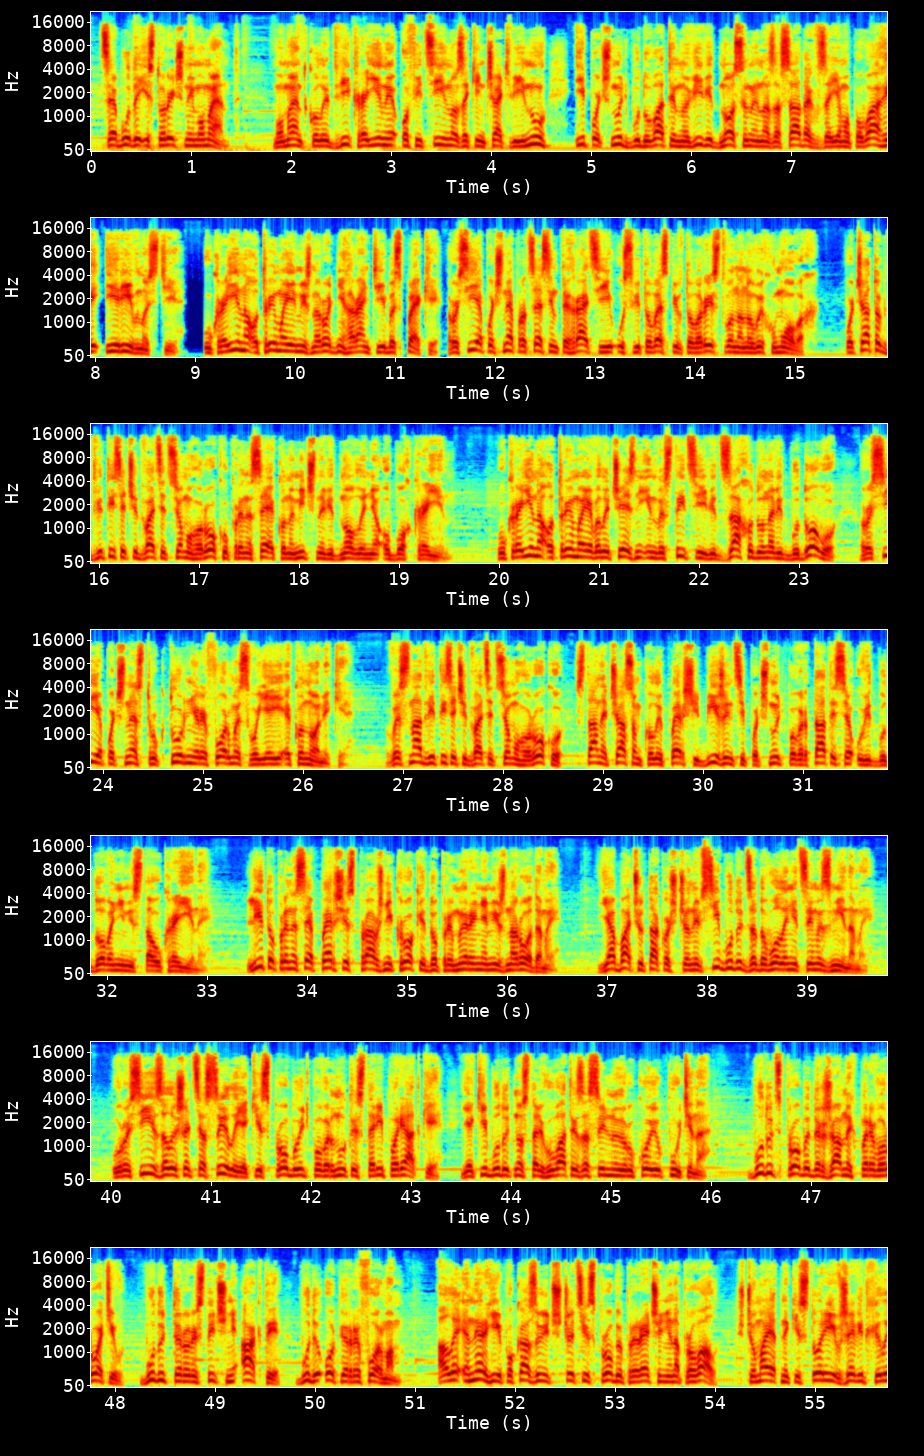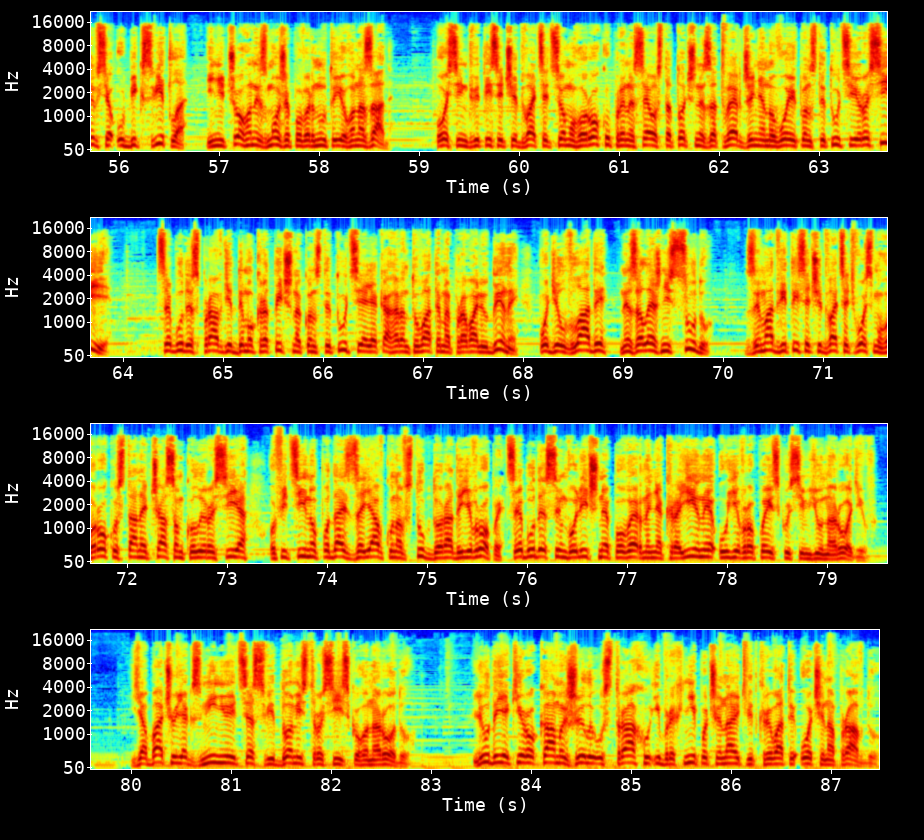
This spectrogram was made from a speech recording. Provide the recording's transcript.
Це буде історичний момент. Момент, коли дві країни офіційно закінчать війну і почнуть будувати нові відносини на засадах взаємоповаги і рівності. Україна отримає міжнародні гарантії безпеки. Росія почне процес інтеграції у світове співтовариство на нових умовах. Початок 2027 року принесе економічне відновлення обох країн. Україна отримає величезні інвестиції від заходу на відбудову. Росія почне структурні реформи своєї економіки. Весна 2027 року стане часом, коли перші біженці почнуть повертатися у відбудовані міста України. Літо принесе перші справжні кроки до примирення між народами. Я бачу також, що не всі будуть задоволені цими змінами. У Росії залишаться сили, які спробують повернути старі порядки, які будуть ностальгувати за сильною рукою Путіна. Будуть спроби державних переворотів, будуть терористичні акти, буде опір реформам. Але енергії показують, що ці спроби приречені на провал, що маятник історії вже відхилився у бік світла і нічого не зможе повернути його назад. Осінь 2027 року принесе остаточне затвердження нової конституції Росії. Це буде справді демократична конституція, яка гарантуватиме права людини, поділ влади, незалежність суду. Зима 2028 року стане часом, коли Росія офіційно подасть заявку на вступ до Ради Європи. Це буде символічне повернення країни у європейську сім'ю народів. Я бачу, як змінюється свідомість російського народу. Люди, які роками жили у страху і брехні, починають відкривати очі на правду.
